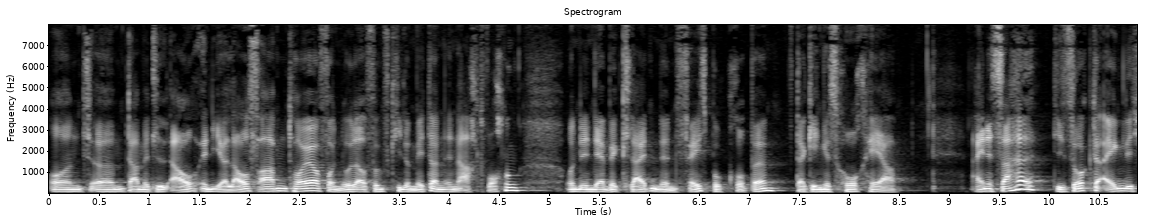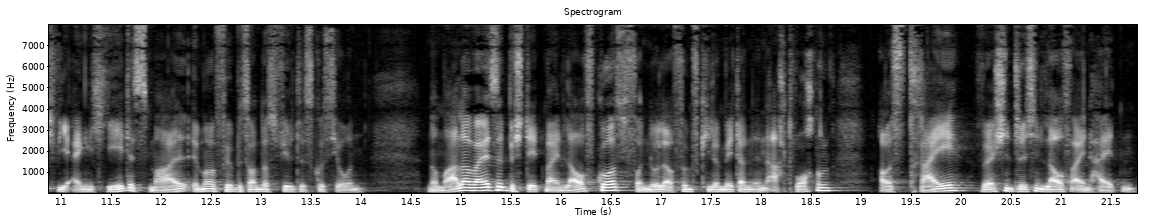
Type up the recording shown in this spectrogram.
und ähm, damit auch in ihr Laufabenteuer von 0 auf 5 Kilometern in acht Wochen und in der begleitenden Facebook-Gruppe, da ging es hoch her. Eine Sache, die sorgte eigentlich wie eigentlich jedes Mal immer für besonders viel Diskussion. Normalerweise besteht mein Laufkurs von 0 auf 5 Kilometern in acht Wochen aus drei wöchentlichen Laufeinheiten.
